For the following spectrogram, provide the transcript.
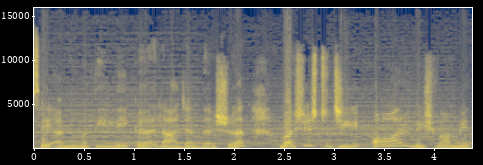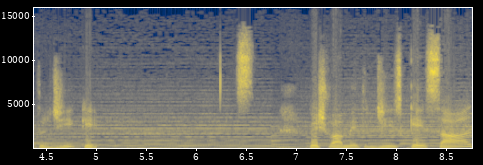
से अनुमति लेकर राजा दशरथ, वशिष्ठ जी और विश्वामित्र जी के विश्वामित्र जी के साथ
